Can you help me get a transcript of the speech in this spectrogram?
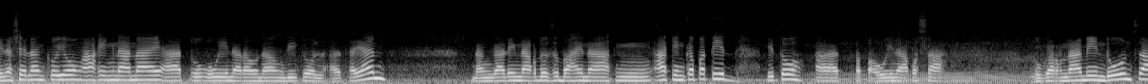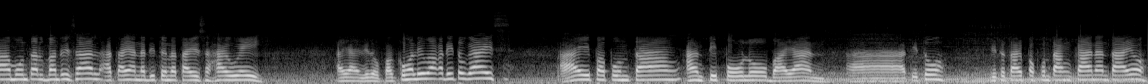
pinasyalan ko yung aking nanay at uuwi na raw ng Bicol. At ayan nanggaling na ako doon sa bahay na aking, aking kapatid. Ito at papauwi na ako sa lugar namin doon sa Montalban Rizal. At ayan nandito na tayo sa highway. Ayan dito. Pag kumaliwa ka dito guys ay papuntang Antipolo Bayan. At ito dito tayo papuntang kanan tayo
